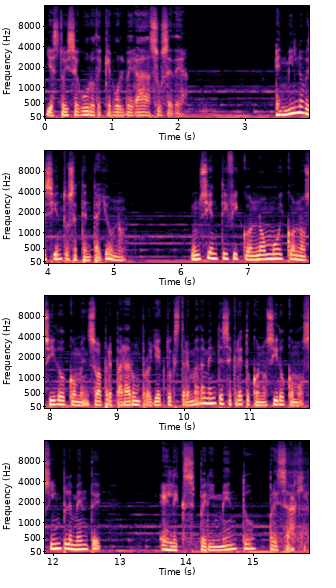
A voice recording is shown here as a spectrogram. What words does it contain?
y estoy seguro de que volverá a suceder. En 1971, un científico no muy conocido comenzó a preparar un proyecto extremadamente secreto conocido como simplemente el experimento presagio.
